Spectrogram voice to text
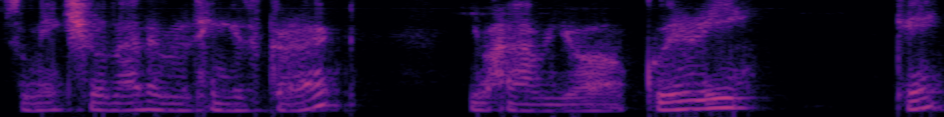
So make sure that everything is correct. You have your query. Okay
